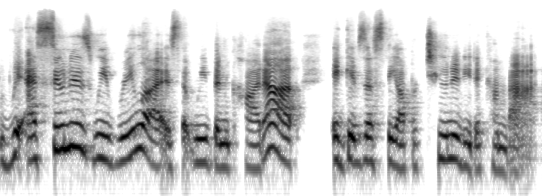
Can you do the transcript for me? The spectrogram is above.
we, as soon as we realize that we've been caught up, it gives us the opportunity to come back.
